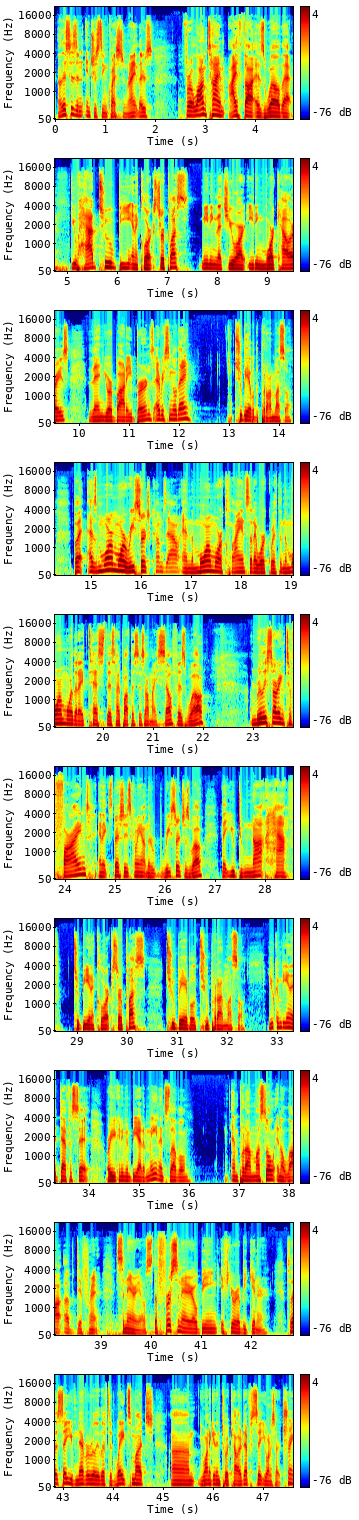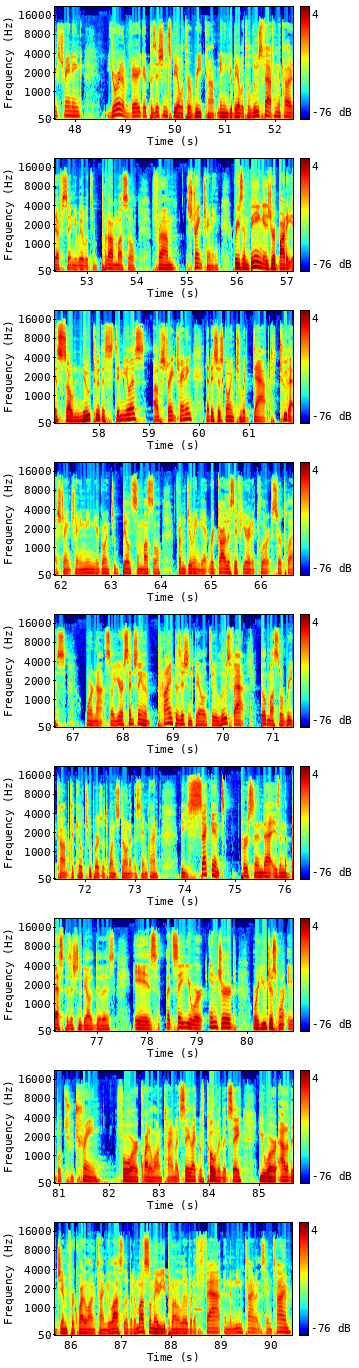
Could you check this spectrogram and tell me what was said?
Now, this is an interesting question, right? There's, for a long time, I thought as well that you had to be in a caloric surplus, meaning that you are eating more calories than your body burns every single day to be able to put on muscle. But as more and more research comes out, and the more and more clients that I work with, and the more and more that I test this hypothesis on myself as well, I'm really starting to find, and especially it's coming out in the research as well, that you do not have to be in a caloric surplus to be able to put on muscle. You can be in a deficit, or you can even be at a maintenance level and put on muscle in a lot of different scenarios. The first scenario being if you're a beginner. So let's say you've never really lifted weights much, um, you want to get into a calorie deficit, you want to start strength training. You're in a very good position to be able to recomp, meaning you'll be able to lose fat from the calorie deficit and you'll be able to put on muscle from strength training. Reason being is your body is so new to the stimulus of strength training that it's just going to adapt to that strength training, meaning you're going to build some muscle from doing it, regardless if you're in a caloric surplus or not. So you're essentially in the prime position to be able to lose fat, build muscle, recomp to kill two birds with one stone at the same time. The second person that is in the best position to be able to do this is let's say you were injured or you just weren't able to train for quite a long time. Let's say, like with COVID, let's say you were out of the gym for quite a long time. You lost a little bit of muscle, maybe you put on a little bit of fat in the meantime at the same time,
